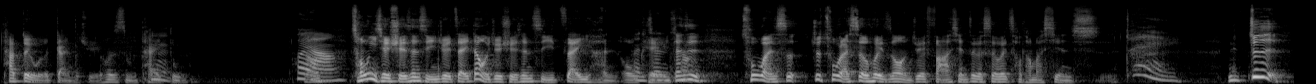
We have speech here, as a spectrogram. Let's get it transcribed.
他对我的感觉或者什么态度，嗯、会啊。从以前学生时期就会在意，但我觉得学生时期在意很 OK，很但是出完社就出来社会之后，你就会发现这个社会超他妈现实。对，你就是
